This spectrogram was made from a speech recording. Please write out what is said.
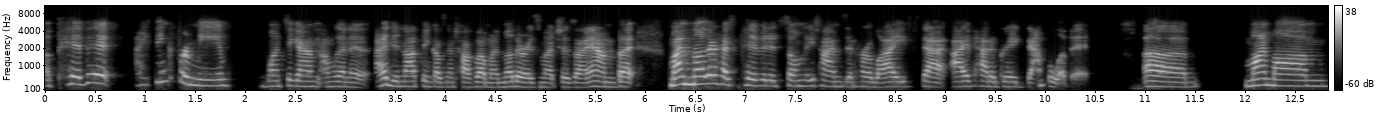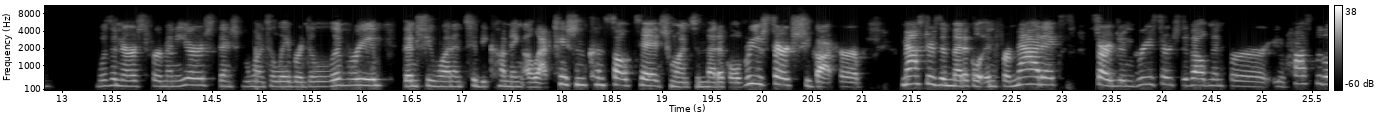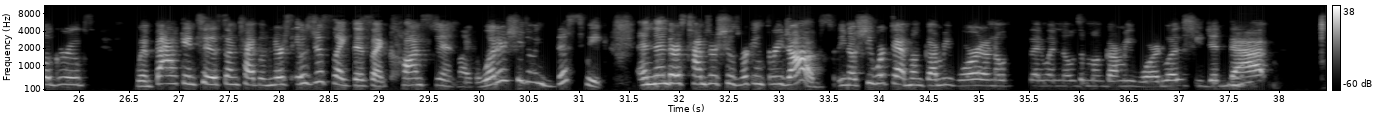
a pivot i think for me once again, I'm gonna, I did not think I was gonna talk about my mother as much as I am, but my mother has pivoted so many times in her life that I've had a great example of it. Um, my mom was a nurse for many years. Then she went to labor and delivery. Then she went into becoming a lactation consultant. She went to medical research. She got her master's in medical informatics, started doing research development for hospital groups went back into some type of nurse. It was just like this, like constant, like, what is she doing this week? And then there's times where she was working three jobs. You know, she worked at Montgomery Ward. I don't know if anyone knows what Montgomery Ward was. She did mm-hmm. that.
